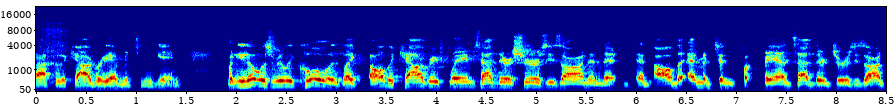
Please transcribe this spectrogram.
after the Calgary Edmonton game. But you know what was really cool is like all the Calgary Flames had their jerseys on, and the, and all the Edmonton fans had their jerseys on.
